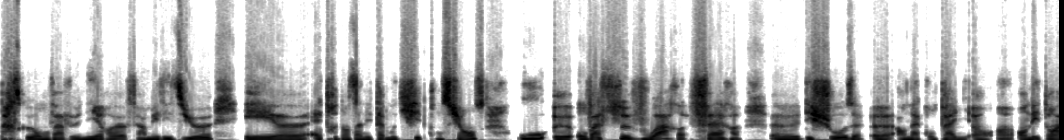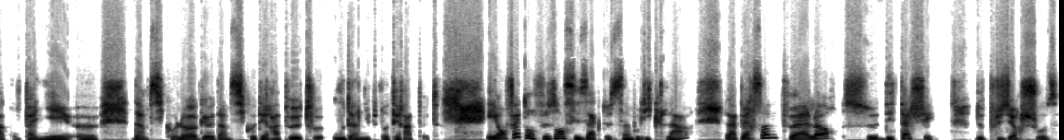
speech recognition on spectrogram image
parce qu'on va venir euh, fermer les yeux et euh, être dans un état modifié de conscience où euh, on va se voir faire des choses en, en, étant accompagné d'un psychologue, d'un psychothérapeute ou d'un hypnothérapeute. Et en fait, en faisant ces actes symboliques-là, la personne peut alors se détacher de plusieurs choses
